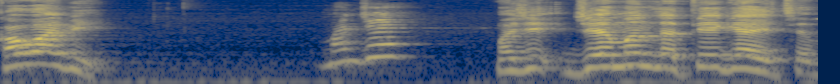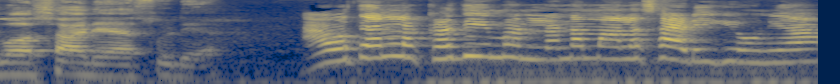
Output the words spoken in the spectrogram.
कवा बी? म्हणजे? म्हणजे जे म्हणलं ते घ्यायचं बा साड्या सुड्या. अहो त्यांना कधी म्हणलं ना मला साडी घेऊन या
